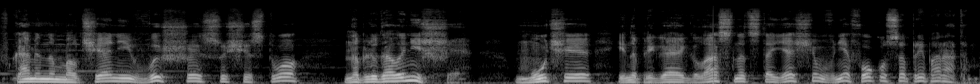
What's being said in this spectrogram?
в каменном молчании высшее существо наблюдало низшее, мучая и напрягая глаз над стоящим вне фокуса препаратом.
